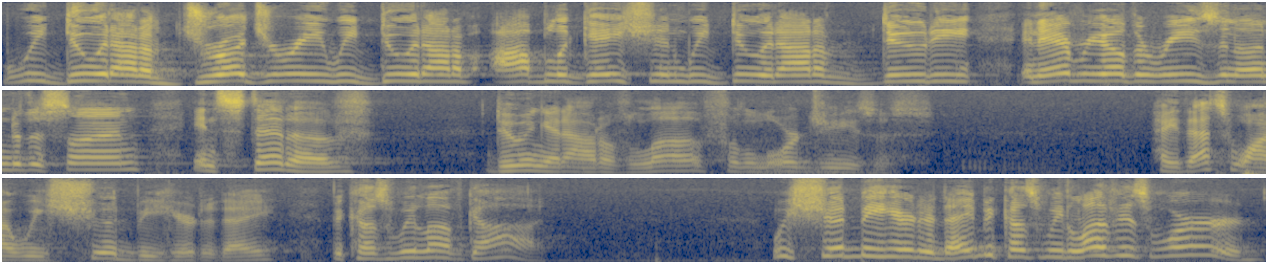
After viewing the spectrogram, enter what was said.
We do it out of drudgery. We do it out of obligation. We do it out of duty and every other reason under the sun instead of doing it out of love for the Lord Jesus. Hey, that's why we should be here today because we love God. We should be here today because we love His Word.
